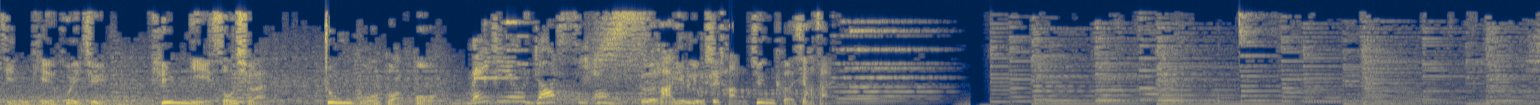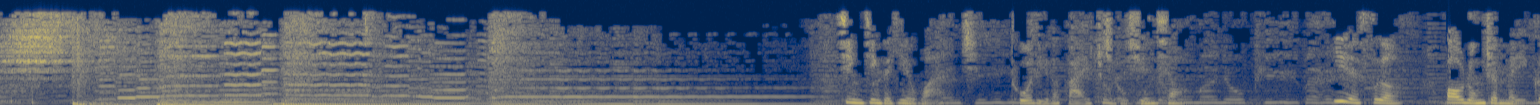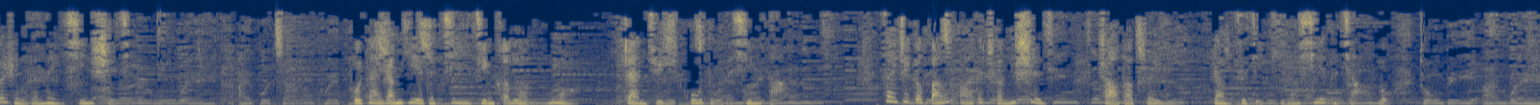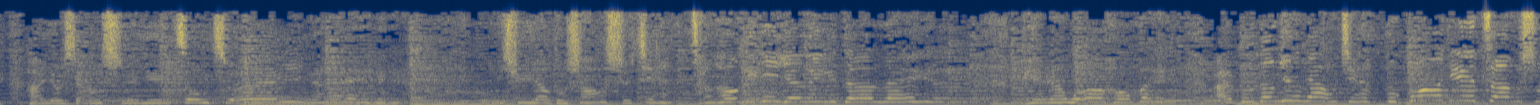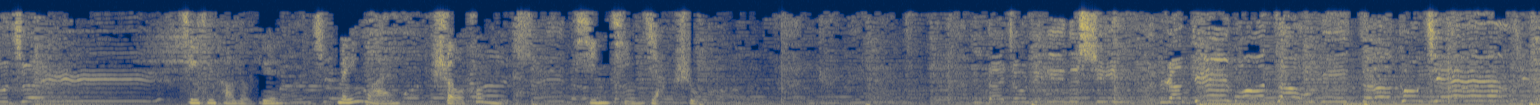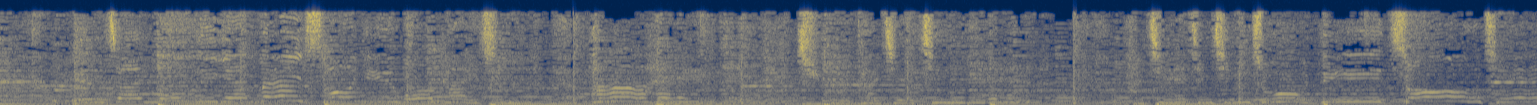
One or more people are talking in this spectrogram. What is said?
精品汇聚，听你所选，中国广播。radio.dot.cn，。各大应用市场均可下载。静静的夜晚，脱离了白昼的喧嚣，夜色包容着每个人的内心世界，不再让夜的寂静和冷漠占据你孤独的心房。在这个繁华的城市，找到可以让自己停歇的角落。还要像是一种罪。你需要多少时间藏好你眼里的泪？别让我后悔，爱不等于了解，不过一场宿醉。青青草有约，每晚守候你的心情讲述。带走你的心，让给我逃避的空间。连在梦里眼泪，所以我开始怕黑，却太接近夜，太接近清楚的终结。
